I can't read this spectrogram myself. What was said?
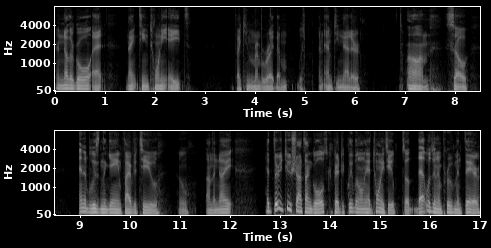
another goal at 1928. If I can remember right, that an empty netter. Um, so ended up losing the game five to two. Who on the night had 32 shots on goals compared to Cleveland only had 22. So that was an improvement there.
